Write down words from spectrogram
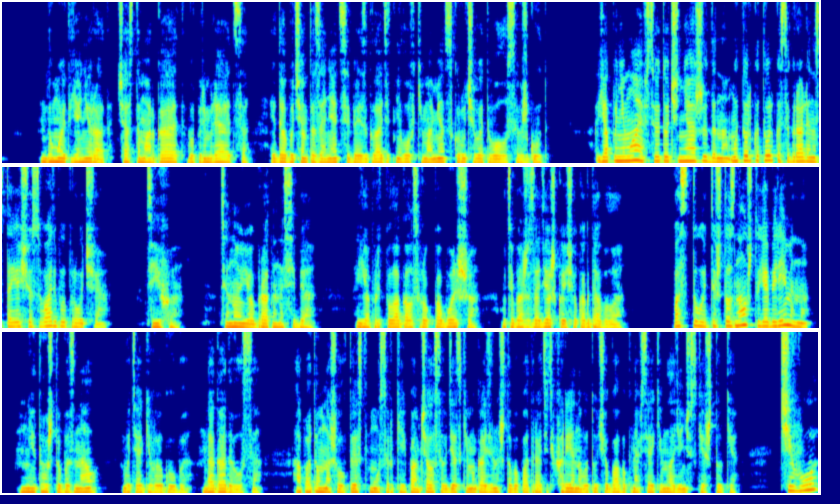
Думает, я не рад. Часто моргает, выпрямляется и, дабы чем-то занять себя и сгладить неловкий момент, скручивает волосы в жгут. «Я понимаю, все это очень неожиданно. Мы только-только сыграли настоящую свадьбу и прочее». «Тихо. Тяну ее обратно на себя. Я предполагал срок побольше. У тебя же задержка еще когда была?» «Постой, ты что, знал, что я беременна?» «Не то чтобы знал», — вытягиваю губы. Догадывался. А потом нашел тест в мусорке и помчался в детский магазин, чтобы потратить хреново тучу бабок на всякие младенческие штуки. «Чего?»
